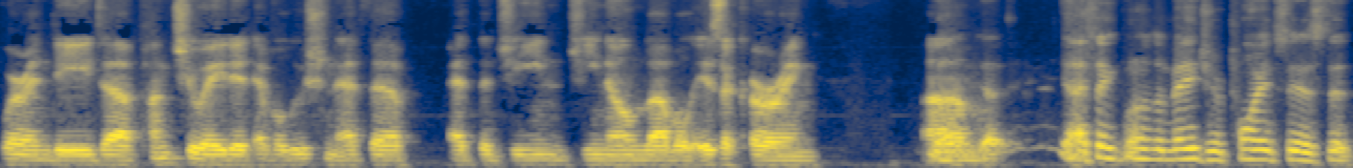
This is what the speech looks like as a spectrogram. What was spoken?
where indeed uh, punctuated evolution at the at the gene genome level is occurring. Um, well, yeah, I think one of the major points is that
